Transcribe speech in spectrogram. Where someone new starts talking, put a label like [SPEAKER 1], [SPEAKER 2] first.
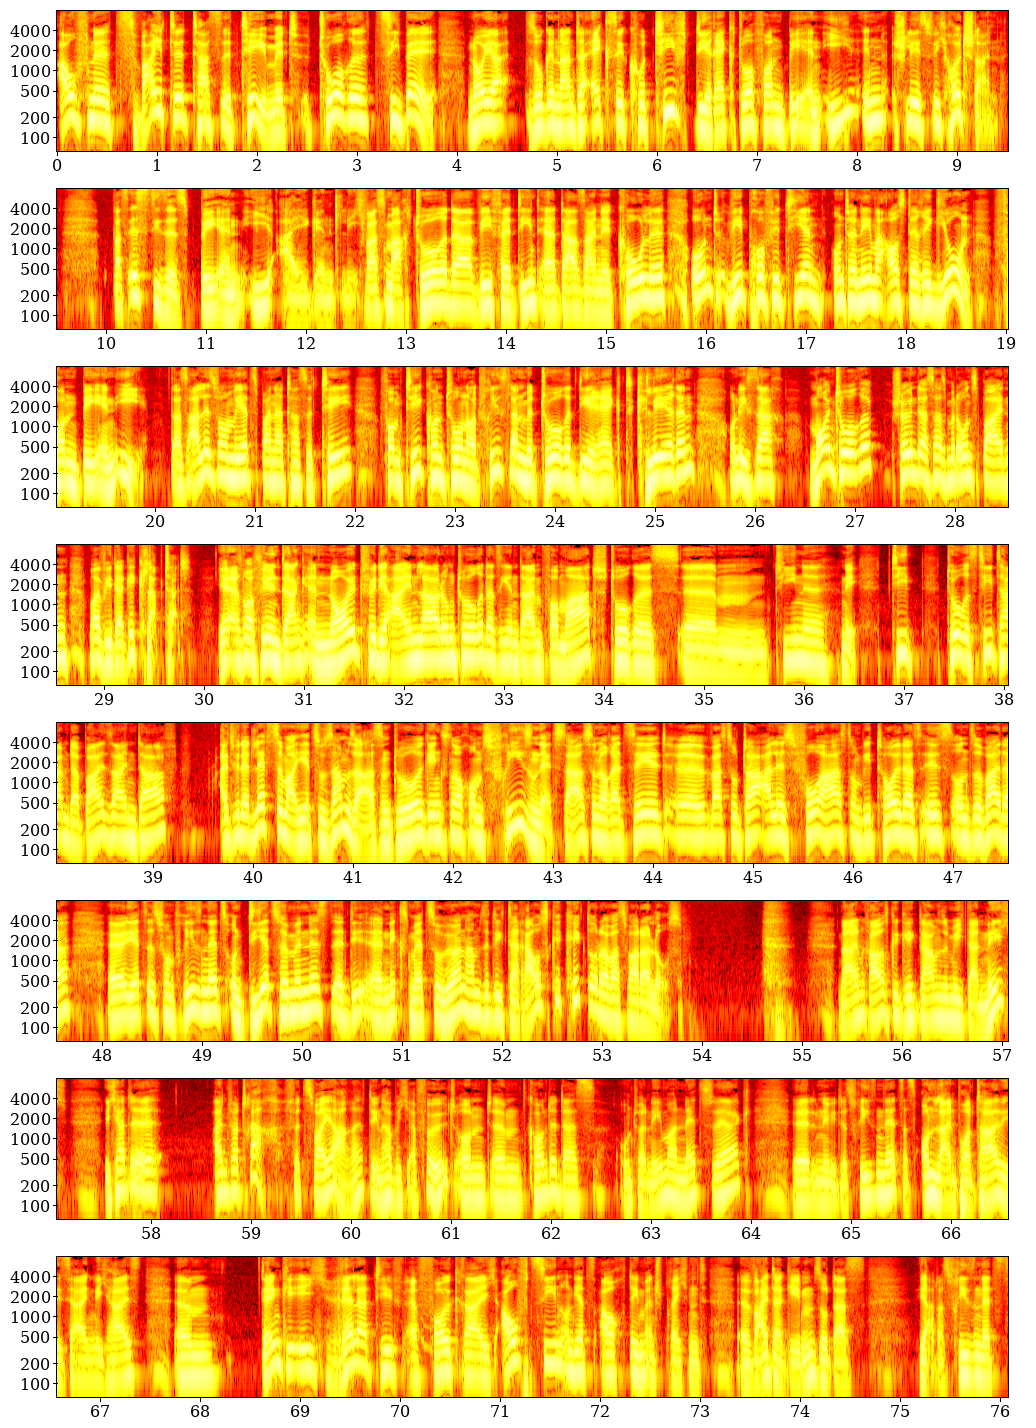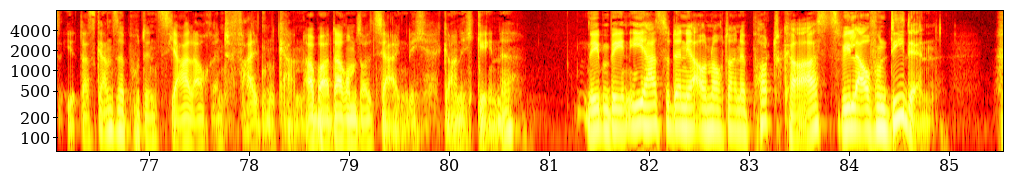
[SPEAKER 1] auf eine zweite Tasse Tee mit Tore Zibel, neuer sogenannter Exekutivdirektor von BNI in Schleswig-Holstein. Was ist dieses BNI eigentlich? Was macht Tore da? Wie verdient er da seine Kohle? Und wie profitieren Unternehmer aus der Region von BNI? Das alles wollen wir jetzt bei einer Tasse Tee vom Teekontor Nordfriesland mit Tore direkt klären. Und ich sag, moin Tore, schön, dass das mit uns beiden mal wieder geklappt hat. Ja, erstmal vielen Dank erneut für die Einladung, Tore, dass ich in deinem Format Tores ähm, Tine, nee, Tea, Tores Tea Time dabei sein darf. Als wir das letzte Mal hier zusammensaßen, Tore, ging es noch ums Friesennetz. Da hast du noch erzählt, äh, was du da alles vorhast und wie toll das ist und so weiter. Äh, jetzt ist vom Friesennetz und dir zumindest äh, äh, nichts mehr zu hören. Haben sie dich da rausgekickt oder was war da los? Nein, rausgekickt haben sie mich da nicht. Ich hatte einen Vertrag für zwei Jahre, den habe ich erfüllt und ähm, konnte das Unternehmernetzwerk, äh, nämlich das Friesennetz, das Online-Portal, wie es ja eigentlich heißt, ähm, denke ich, relativ erfolgreich aufziehen und jetzt auch dementsprechend äh, weitergeben, sodass ja, das Friesennetz das ganze Potenzial auch entfalten kann. Aber darum soll es ja eigentlich gar nicht gehen, ne? Neben BNI hast du denn ja auch noch deine Podcasts. Wie laufen die denn?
